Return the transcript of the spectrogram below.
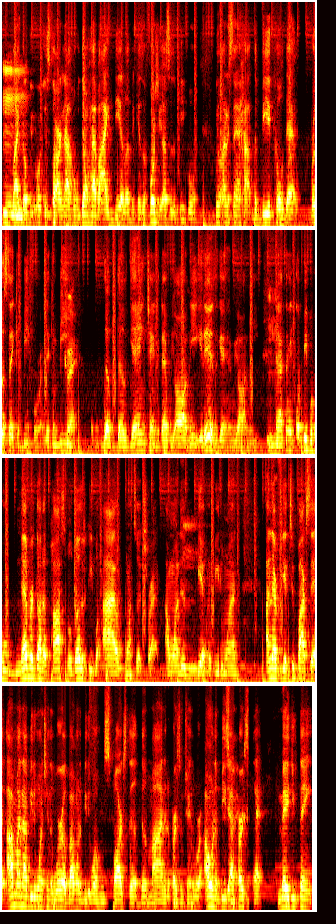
Mm. Like those people who are just starting out who don't have an idea of it, because unfortunately, us as a people, we don't understand how the vehicle that real estate can be for us. It can be Correct. the the game changer that we all need. It is the game we all need. Mm-hmm. And I think the people who never thought it possible, those are the people I want to attract. I want to mm. be able to be the one. I never forget Tupac said, I might not be the one changing the world, but I want to be the one who sparks the the mind of the person who changed the world. I want to be That's that right. person that made you think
